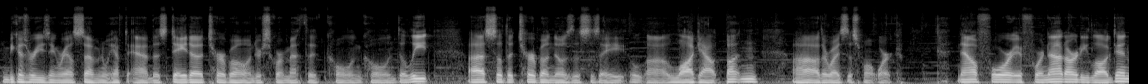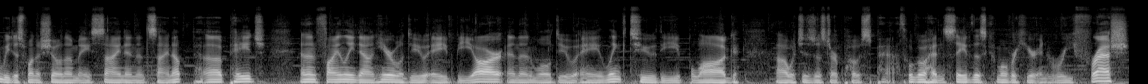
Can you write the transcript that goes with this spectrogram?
And because we're using Rails 7, we have to add this data turbo underscore method colon colon delete uh, so that turbo knows this is a uh, log out button. Uh, otherwise, this won't work. Now for if we're not already logged in, we just want to show them a sign in and sign up uh, page. And then finally down here, we'll do a BR and then we'll do a link to the blog, uh, which is just our post path. We'll go ahead and save this, come over here and refresh.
